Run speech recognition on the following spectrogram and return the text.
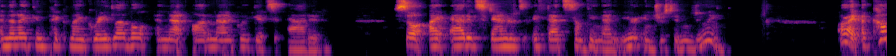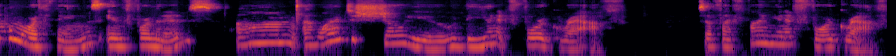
and then I can pick my grade level and that automatically gets added. So I added standards if that's something that you're interested in doing. All right, a couple more things, informatives. Um, I wanted to show you the unit four graph. So if I find unit four graph.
